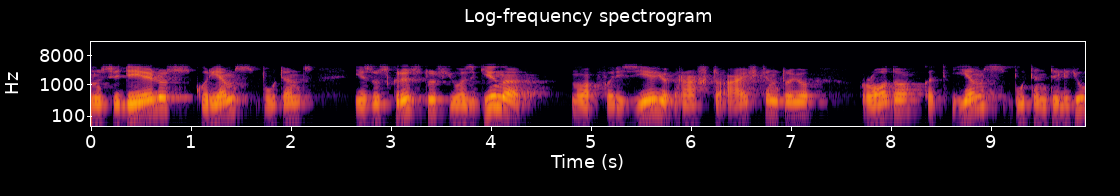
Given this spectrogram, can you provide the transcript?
nusidėlius, kuriems būtent Jėzus Kristus juos gina nuo fariziejų rašto aiškintojų, rodo, kad jiems būtent dėl jų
